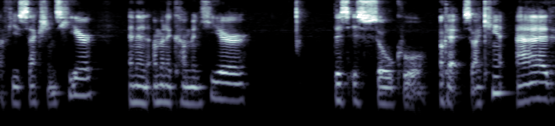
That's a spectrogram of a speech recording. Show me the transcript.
a few sections here and then I'm gonna come in here. This is so cool. Okay, so I can't add,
